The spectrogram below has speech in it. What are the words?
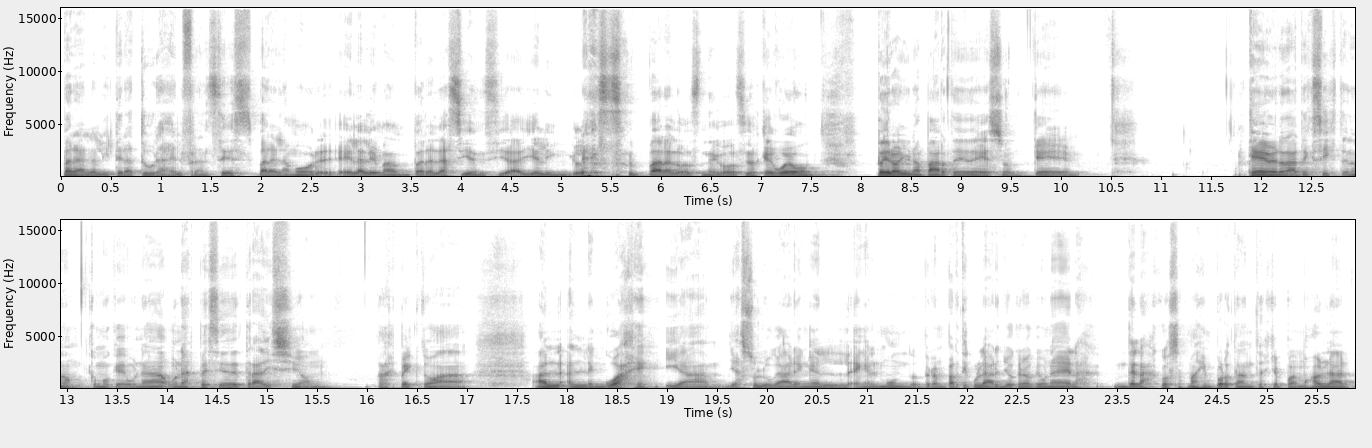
para la literatura, el francés para el amor, el alemán para la ciencia y el inglés para los negocios. Qué huevo. Pero hay una parte de eso que que de verdad existe, ¿no? Como que una, una especie de tradición respecto a, al, lenguaje y a, su lugar en el, en el, mundo. Pero en particular yo creo que una de las, de las cosas más importantes que podemos hablar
